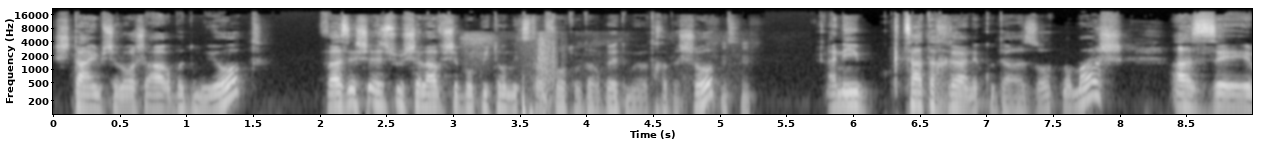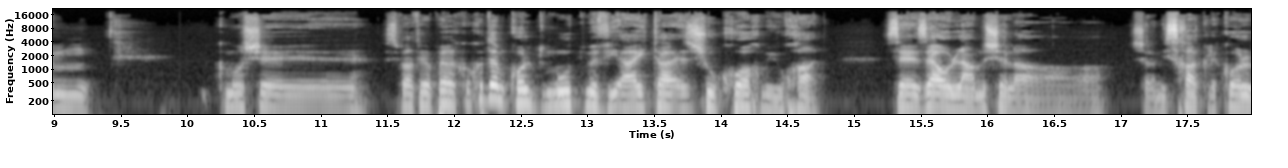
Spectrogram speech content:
2 3 4 דמויות ואז יש איזשהו שלב שבו פתאום מצטרפות עוד הרבה דמויות חדשות. אני קצת אחרי הנקודה הזאת ממש. אז אמ, כמו שהסברתי בפרק הקודם כל דמות מביאה איתה איזשהו כוח מיוחד. זה, זה העולם של, ה, של המשחק. לכל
